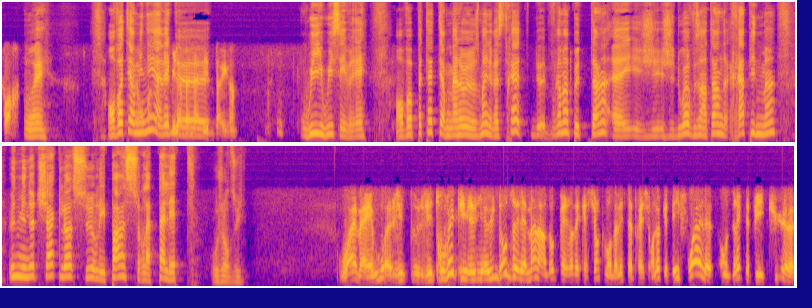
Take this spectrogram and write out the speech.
fortes. Ouais. On va terminer avec. Euh, par exemple. Oui, oui, c'est vrai. On va peut-être, malheureusement, il reste vraiment peu de temps. Euh, je, dois vous entendre rapidement, une minute chaque, là, sur les passes sur la palette aujourd'hui. Ouais, ben moi, j'ai trouvé, puis il y a eu d'autres éléments dans d'autres périodes de questions qui m'ont donné cette impression-là, que des fois, on dirait que le PQ euh,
